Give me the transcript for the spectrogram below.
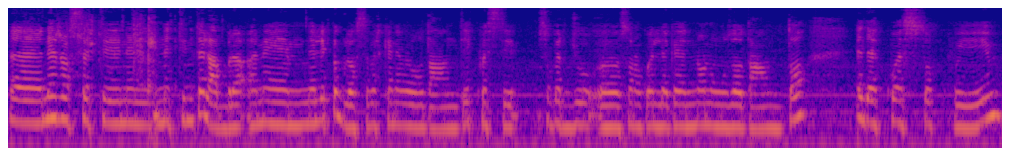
eh, né rossetti nel, né tinte labbra eh, né, né lip gloss perché ne avevo tanti. E questi super giù eh, sono quelle che non uso tanto. Ed è questo qui.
